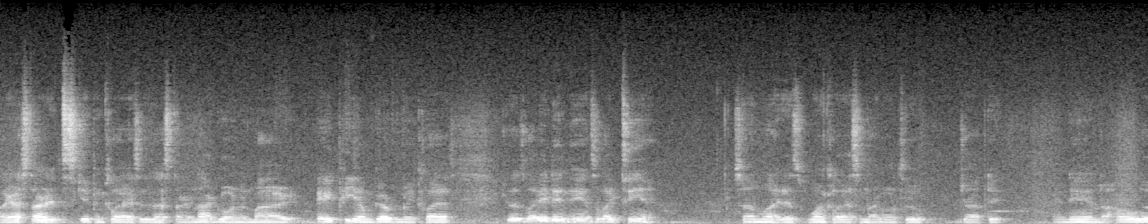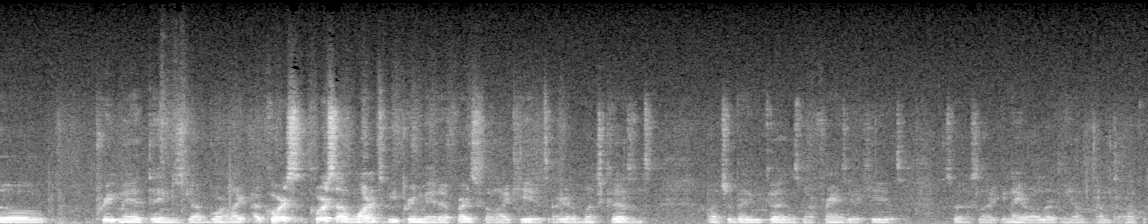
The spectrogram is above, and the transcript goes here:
Like I started skipping classes. I started not going to my 8 p.m. government class because like it didn't end till like 10. So I'm like, that's one class I'm not going to. Dropped it, and then the whole little pre med thing just got boring. Like of course, of course I wanted to be pre med at first for like kids. I got a bunch of cousins, a bunch of baby cousins. My friends got kids. So it's like, and they all love me. I'm, I'm the uncle.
